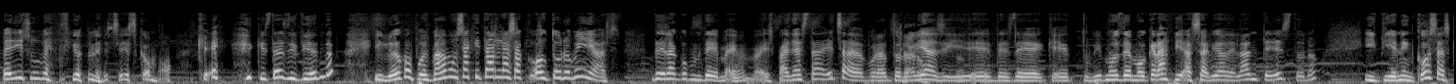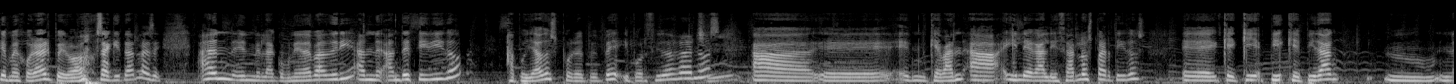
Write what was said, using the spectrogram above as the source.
pedir subvenciones y es como ¿qué? ¿Qué estás diciendo? Y luego pues vamos a quitar las au- autonomías de la de, eh, España está hecha por autonomías y eh, desde que tuvimos democracia salió adelante esto, ¿no? Y tienen cosas que mejorar, pero vamos a quitarlas. Han, en la Comunidad de Madrid han, han decidido apoyados por el PP y por Ciudadanos, a, eh, en que van a ilegalizar los partidos eh, que, que, que pidan mm,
